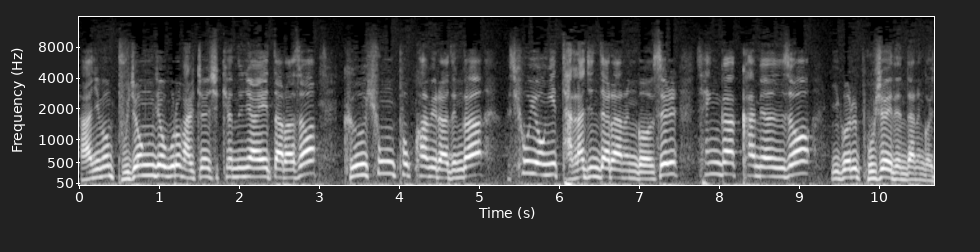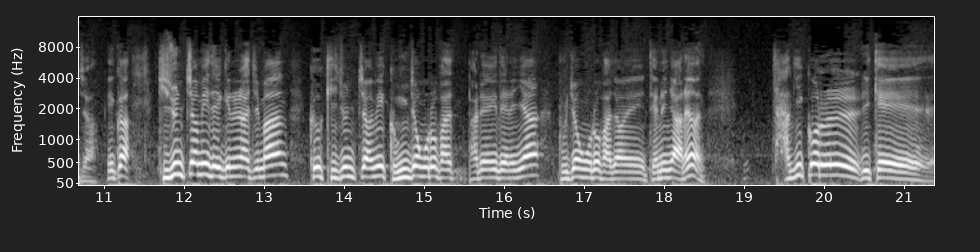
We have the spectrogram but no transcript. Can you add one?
아니면 부정적으로 발전시켰느냐에 따라서 그 흉폭함이라든가 효용이 달라진다라는 것을 생각하면서 이거를 보셔야 된다는 거죠. 그러니까 기준점이 되기는 하지만 그 기준점이 긍정으로 발, 발현이 되느냐 부정으로 발현이 되느냐는 자기 거를 이렇게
